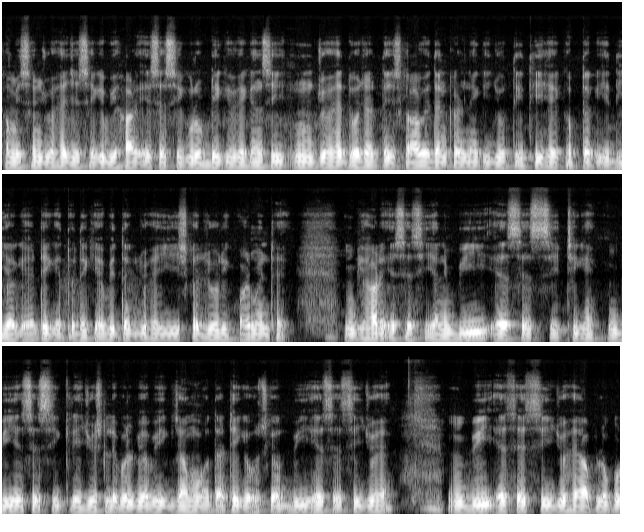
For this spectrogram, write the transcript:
कमीशन जो है, जैसे कि बिहार एसएससी ग्रुप डी की वैकेंसी जो है 2023 का आवेदन करने की जो तिथि है, कब तक ये दिया गया है, ठीक है? तो देखिए, अभी तक जो है ये इसका जो रिक्वायरमेंट है, बिहार एसएससी यानी बी एस ठीक है? बी एस ग्रेजुएट लेवल पर अभी एग्ज़ाम हुआ था, ठीक है? उसके बाद बीएसएससी जो है बीएसएससी जो है आप लोग को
